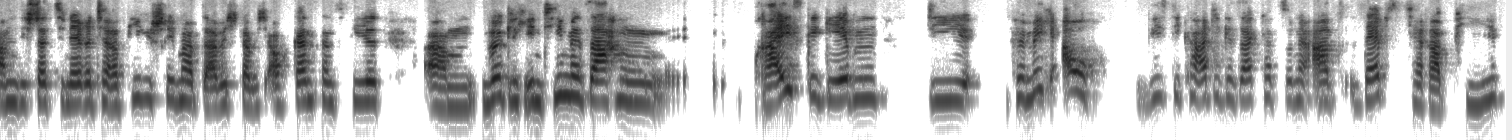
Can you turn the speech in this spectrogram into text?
ähm, die stationäre Therapie geschrieben habe. Da habe ich, glaube ich, auch ganz, ganz viel ähm, wirklich intime Sachen preisgegeben, die für mich auch wie es die Kati gesagt hat, so eine Art Selbsttherapie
